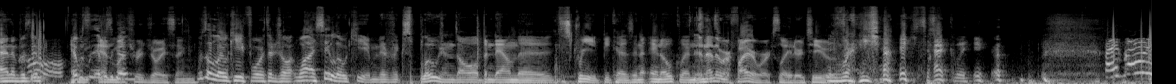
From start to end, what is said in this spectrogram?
and it was Cool. it, oh. it was and was and much rejoicing. It was a low key Fourth of July. Well, I say low key. I mean, there's explosions all up and down the street because in, in Oakland, And then there were fireworks later too. right, yeah, exactly. I've always,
